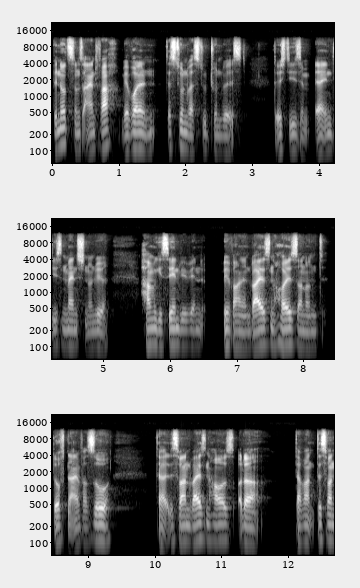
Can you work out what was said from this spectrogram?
benutzen uns einfach, wir wollen das tun, was du tun willst durch diese, äh, in diesen Menschen. Und wir haben gesehen, wie wir, in, wir waren in Waisenhäusern und durften einfach so, da, das war ein Waisenhaus oder da waren, das war,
